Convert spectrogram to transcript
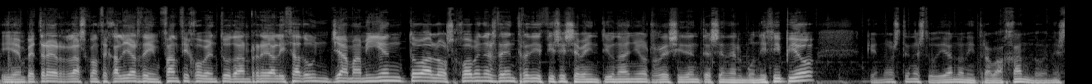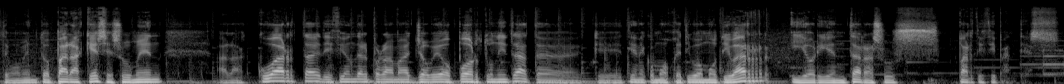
Y en Petrer, las concejalías de Infancia y Juventud han realizado un llamamiento a los jóvenes de entre 16 y 21 años residentes en el municipio que no estén estudiando ni trabajando en este momento para que se sumen a la cuarta edición del programa Jove Oportunidad, eh, que tiene como objetivo motivar y orientar a sus participantes.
